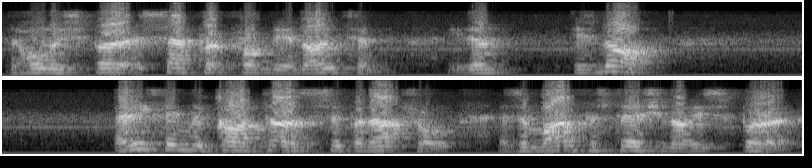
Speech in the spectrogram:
the Holy Spirit is separate from the anointing. He he's not. Anything that God does supernatural is a manifestation of His Spirit.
